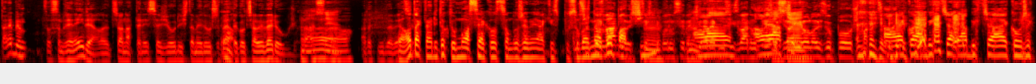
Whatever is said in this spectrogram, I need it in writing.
tady by, to samozřejmě nejde, ale třeba na tenise, že jo, když tam jedou řvet, Jo. tak ho třeba vyvedou, že jo, No, jasně. jo. a takovýhle věci. Jo, tak tady to k tomu asi jako samozřejmě nějakým způsobem Musíš to jako patří. bonusy večer, Ale- tak musíš zvládnout ale zažraného lojzu po. Ale jako já bych třeba, já bych třeba jako řekl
